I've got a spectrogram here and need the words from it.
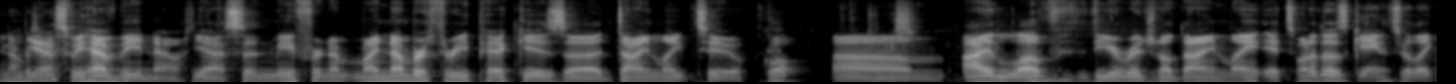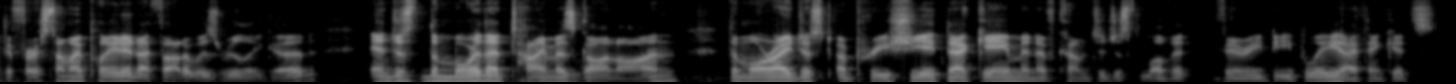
Your number Yes, three. we have me now. Yes, and me for num- my number three pick is uh, Dying Light Two. Cool. Um, I love the original Dying Light. It's one of those games where, like, the first time I played it, I thought it was really good, and just the more that time has gone on, the more I just appreciate that game and have come to just love it very deeply. I think it's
